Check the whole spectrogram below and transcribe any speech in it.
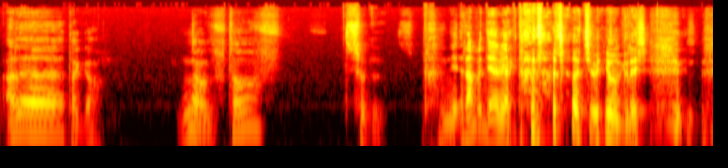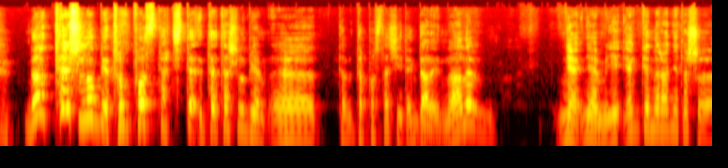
ale tego. No, to. Nie, nawet nie wiem, jak to zacząć mi ugryźć. No, też lubię tą postać. Te, te, też lubię e, te, te postaci i tak dalej. No, ale nie, nie wiem, jak generalnie też e,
